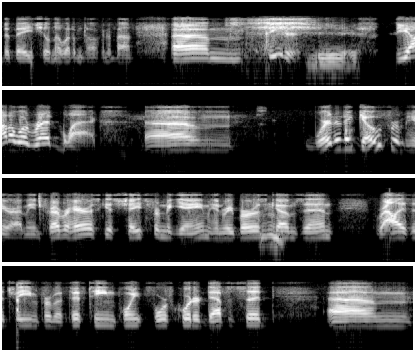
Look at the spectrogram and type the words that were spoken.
debate, you'll know what I'm talking about. Um, Dieter, the Ottawa Red Blacks. Um, where do they go from here? I mean, Trevor Harris gets chased from the game. Henry Burris Mhm. comes in, rallies the team from a 15-point fourth quarter deficit. Um,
